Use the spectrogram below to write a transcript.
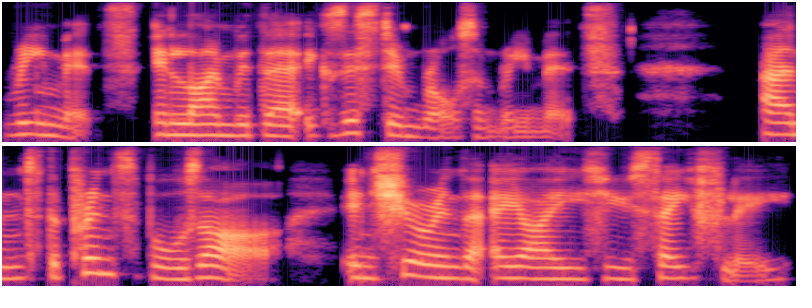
remits in line with their existing roles and remits. And the principles are ensuring that AI is used safely.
